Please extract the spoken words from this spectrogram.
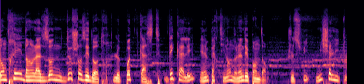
entrez dans la zone Deux choses et d'autres, le podcast décalé et impertinent de l'indépendant. Je suis Michel Litou.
